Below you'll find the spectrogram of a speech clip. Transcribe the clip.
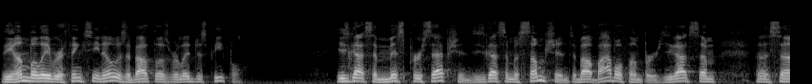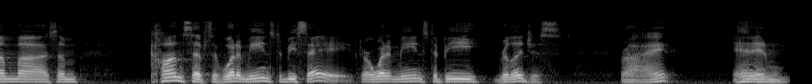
the unbeliever thinks he knows about those religious people. He's got some misperceptions. He's got some assumptions about Bible thumpers. He's got some uh, some uh, some concepts of what it means to be saved or what it means to be religious, right? And, and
